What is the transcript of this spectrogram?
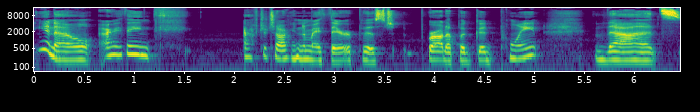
you know, I think after talking to my therapist, brought up a good point that,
